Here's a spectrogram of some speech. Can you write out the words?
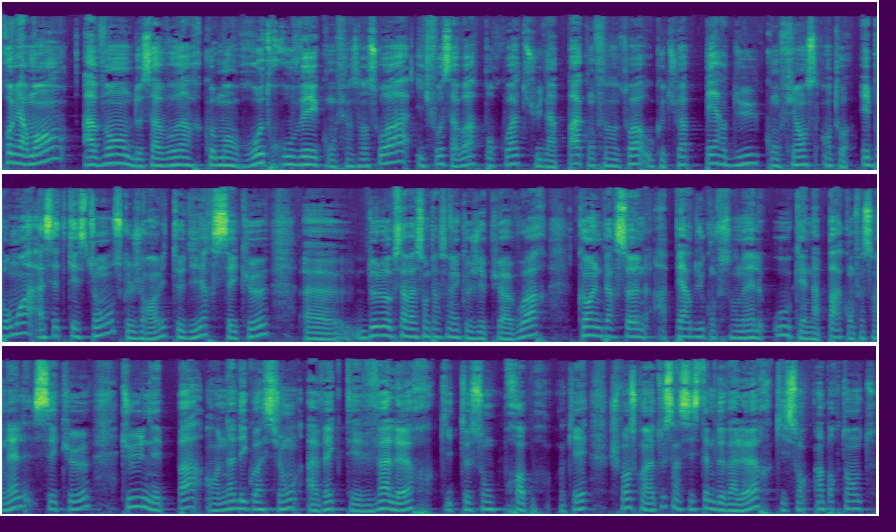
Premièrement, avant de savoir comment retrouver confiance en soi, il faut savoir pourquoi tu n'as pas confiance en toi ou que tu as perdu confiance en toi. Et pour moi, à cette question, ce que j'aurais envie de te dire, c'est que euh, de l'observation personnelle que j'ai pu avoir, quand une personne a perdu confiance en elle ou qu'elle n'a pas confiance en elle, c'est que tu n'es pas en adéquation avec tes valeurs qui te sont propres. Ok? Je pense qu'on a tous un système de valeurs qui sont importantes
